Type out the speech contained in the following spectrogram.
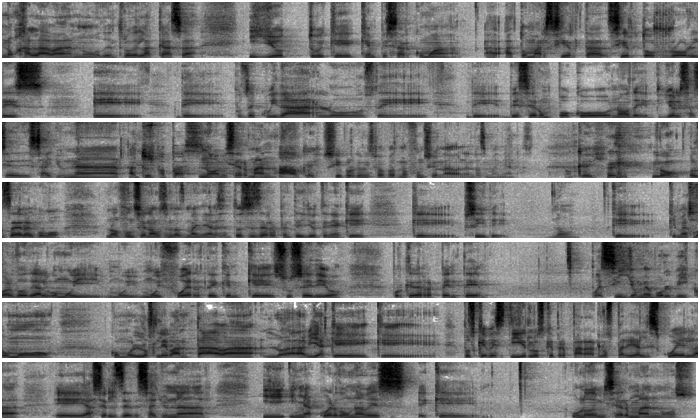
no jalaba ¿no? dentro de la casa y yo tuve que, empezar como a, tomar cierta, ciertos roles eh, de, pues de cuidarlos, de, de, ser un poco, ¿no? De, yo les hacía desayunar. ¿A tus papás? No, a mis hermanos. Ah, ok. Sí, porque mis papás no funcionaban en las mañanas. Ok. ¿No? O sea, era como, no funcionamos en las mañanas. Entonces, de repente yo tenía que, que sí, de, ¿no? Que, que me acuerdo de algo muy, muy, muy fuerte que, que sucedió porque de repente, pues sí, yo me volví como, como los levantaba, lo, había que, pues que vestirlos, que prepararlos para ir a la escuela, eh, hacerles de desayunar. Y, me acuerdo una vez eh, que uno de mis hermanos,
